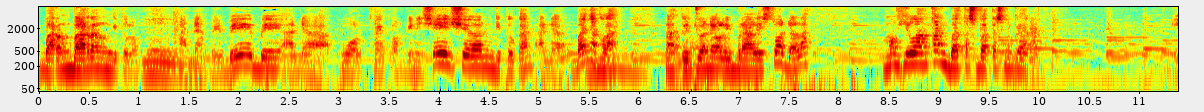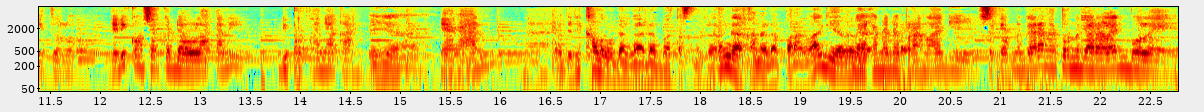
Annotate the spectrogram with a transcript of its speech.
bareng-bareng gitu loh. Hmm. Ada PBB, ada World Trade Organization gitu kan, ada banyak lah. Hmm. Nah tujuan neoliberalis itu adalah menghilangkan batas-batas negara. Gitu loh. Jadi konsep kedaulatan ini dipertanyakan Iya. ya kan nah Nah, jadi kalau udah nggak ada batas negara nggak akan ada perang lagi ya. Bro? nggak akan ada perang lagi setiap negara ngatur negara lain boleh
